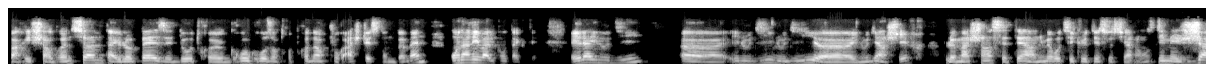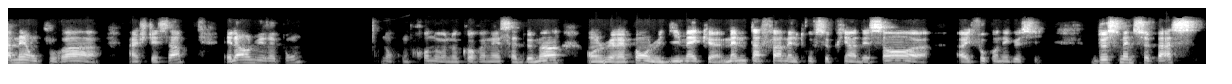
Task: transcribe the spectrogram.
par Richard Branson, Ty Lopez et d'autres gros gros entrepreneurs pour acheter ce nom de domaine. On arrive à le contacter. Et là, il nous dit, euh, il nous dit, il nous dit, euh, il nous dit un chiffre. Le machin, c'était un numéro de sécurité sociale. On se dit, mais jamais on pourra acheter ça. Et là, on lui répond. Donc, on prend nos, nos coronets à deux mains. On lui répond, on lui dit, mec, même ta femme, elle trouve ce prix indécent. Euh, euh, il faut qu'on négocie. Deux semaines se passent.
